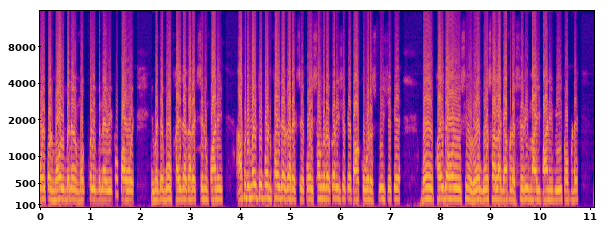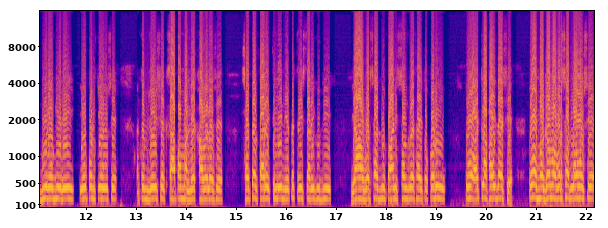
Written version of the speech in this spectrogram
કોઈ પણ મોલ બનાવી, મગફળી બનાવી કપા હોય, એ માટે બહુ ફાયદાકારક છે એનું પાણી. આપણી માટે પણ ફાયદાકારક છે. કોઈ સંગ્રહ કરી શકે તો આખું વર્ષ પી શકે. બહુ ફાયદાવાળું છે. રોગ ઓછા લાગે આપણા શરીરમાં એ પાણી પીએ તો આપણે નિરોગી રહી એવું પણ કેવું છે. અને તમે જોઈ શકો સાપામાં લેખ આવેલો છે. સત્તર તારીખથી લઈને એકત્રીસ તારીખ સુધી જ્યાં વરસાદનું પાણી સંગ્રહ થાય તો કરવું. તો આટલા ફાયદા છે. તો મગામાં વરસાદ લાવો છે.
